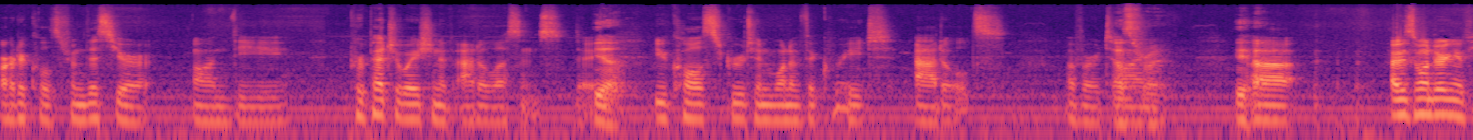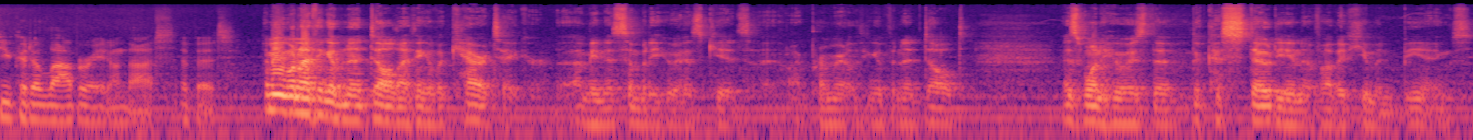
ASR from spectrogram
articles from this year on the perpetuation of adolescence, Day, Yeah. you call Scruton one of the great adults of our time. That's right. Yeah. Uh, I was wondering if you could elaborate on that a bit. I mean, when I think of an adult, I think of a caretaker. I mean, as somebody who has kids, I, I primarily think of an adult as one who is the, the custodian of other human beings,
